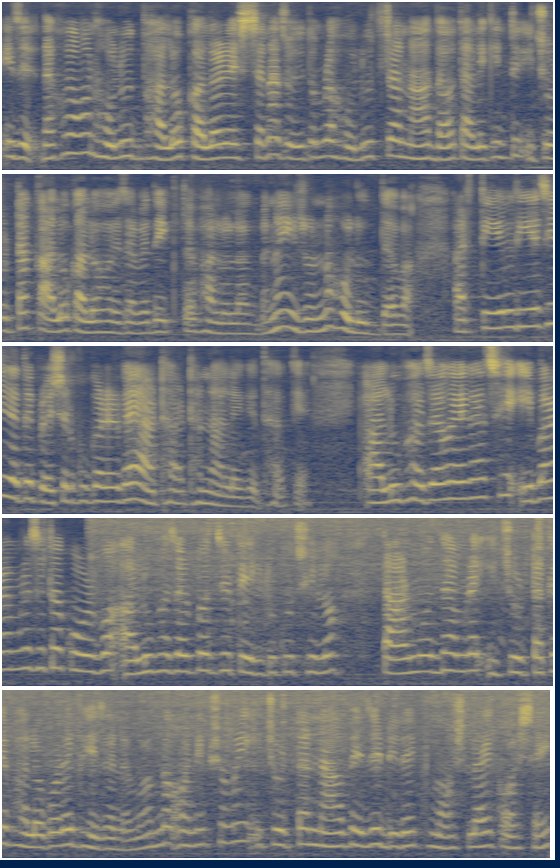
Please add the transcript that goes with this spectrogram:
এই যে, দেখো কেমন হলুদ, ভালো কালার এসছে না? যদি তোমরা হলুদটা না দাও, তাহলে কিন্তু ইঁচড়টা কালো কালো হয়ে যাবে। দেখতে ভালো লাগবে না, এই জন্য হলুদ দেওয়া। আর তেল দিয়েছি যাতে প্রেশার কুকারের গায়ে আঠা আঠা না লেগে থাকে। আলু ভাজা হয়ে গেছে। এবার আমরা যেটা করব, আলু ভাজার পর যে তেলটুকু ছিল, তার মধ্যে আমরা ইঁচড়টাকে ভালো করে ভেজে নেব। আমরা অনেক সময় ইঁচড়টা না ভেজে ডিরেক্ট মশলায় কষাই,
